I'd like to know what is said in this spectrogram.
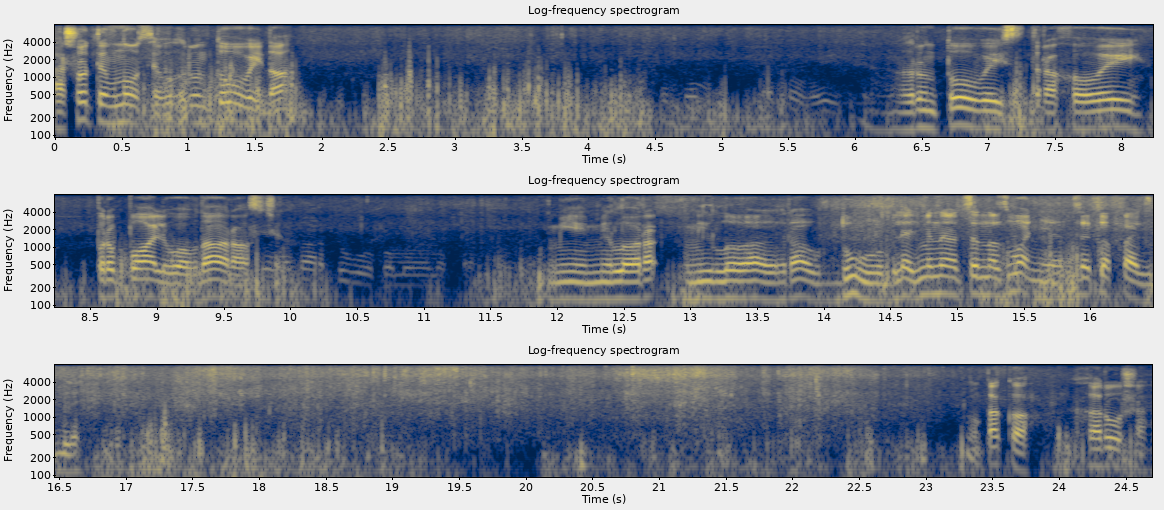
А що ти вносив? Грунтовий, так? Страховий. Грунтовий, страховий. Пропалював, да, раз чи? Володар дуо, по-моєму. Мі, мілора, мілора, дуо, блядь, мене це названня, це капець, блядь. Така, хороша.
